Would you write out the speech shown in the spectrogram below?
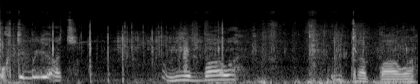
Ух ты, блядь! Въебала и пропала.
